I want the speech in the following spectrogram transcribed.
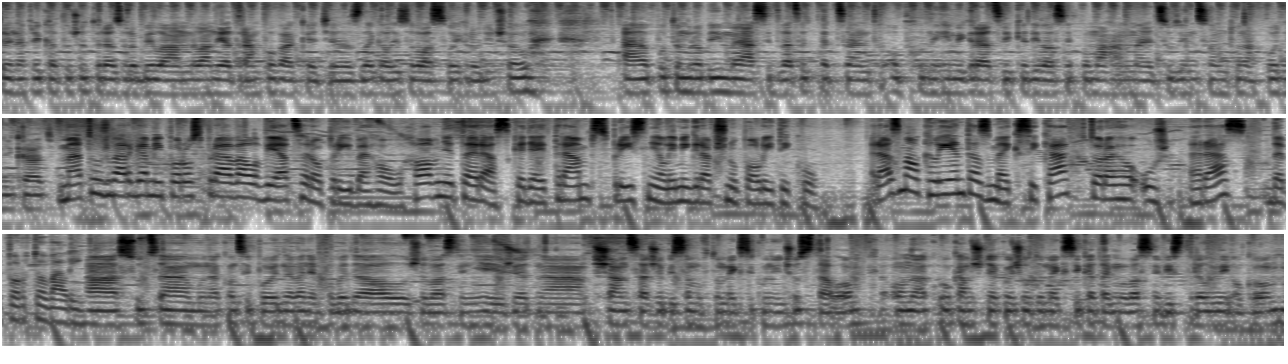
to je napríklad to, čo teraz robila Melania Trumpová, keď zlegalizovala svojich rodičov. A potom robíme asi 20% obchodných imigrácií, kedy vlastne pomáhame cudzincom tu na podnikať. Matúš Varga mi porozprával viacero príbehov, hlavne teraz, keď aj Trump sprísnil imigračnú politiku. Raz mal klienta z Mexika, ktorého už raz deportovali. A sudca mu na konci pojednávania povedal, že vlastne nie je žiadna šanca, že by sa mu v tom Mexiku niečo stalo. On ako okamžite ako išiel do Mexika, tak mu vlastne vystrelili oko.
